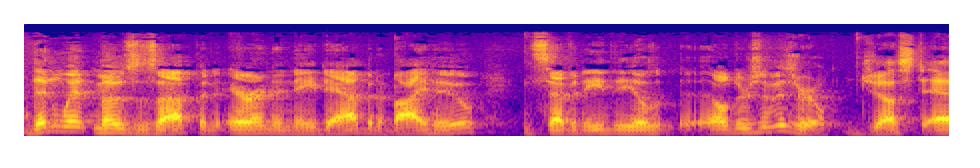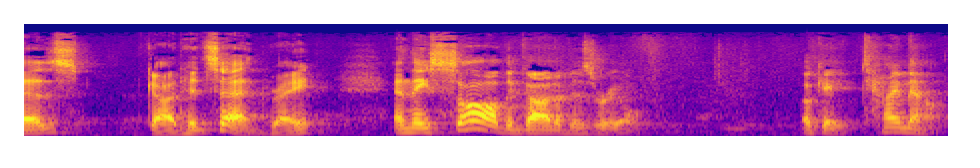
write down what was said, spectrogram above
Then went Moses up, and Aaron and Nadab and Abihu, and 70 the elders of Israel, just as God had said, right? And they saw the God of Israel. Okay, time out.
